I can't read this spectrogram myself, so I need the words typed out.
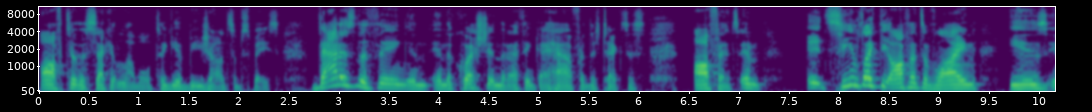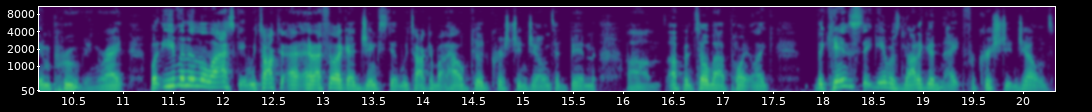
off to the second level to give Bijan some space? That is the thing and the question that I think I have for this Texas offense. And it seems like the offensive line is improving, right? But even in the last game, we talked, and I feel like I jinxed it. We talked about how good Christian Jones had been um, up until that point. Like the Kansas State game was not a good night for Christian Jones.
